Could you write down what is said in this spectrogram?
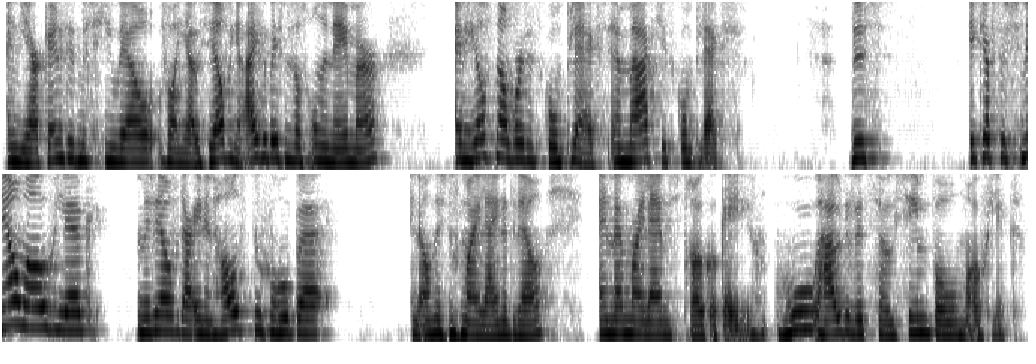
en je herkent dit misschien wel van jouzelf en jouw eigen business als ondernemer... En heel snel wordt het complex en maak je het complex. Dus ik heb zo snel mogelijk mezelf daarin een halt toegeroepen. En anders doet Marjolein het wel. En met Marjolein besproken, oké, hoe houden we het zo simpel mogelijk?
